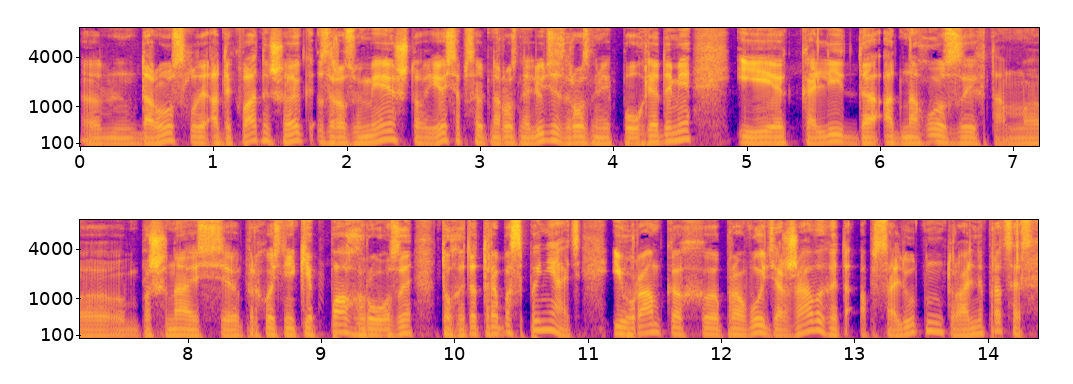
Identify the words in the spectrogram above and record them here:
дарослы адэкватны чалавек зразумее што ёсць абсолютно розныя людзі з рознымі поглядамі і калі да аднаго з іх там пачынаюць прыходзіць нейкія пагрозы то гэта трэба спыняць. І ў рамках правой дзяржавы гэта абсалютна натуральны працэс.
